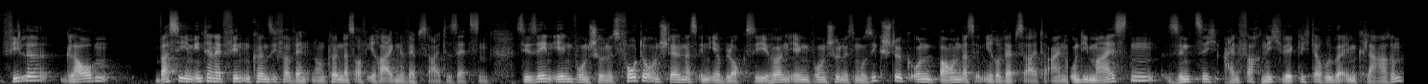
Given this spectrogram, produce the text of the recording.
Viele glauben, was Sie im Internet finden, können Sie verwenden und können das auf Ihre eigene Webseite setzen. Sie sehen irgendwo ein schönes Foto und stellen das in Ihr Blog. Sie hören irgendwo ein schönes Musikstück und bauen das in Ihre Webseite ein. Und die meisten sind sich einfach nicht wirklich darüber im Klaren,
